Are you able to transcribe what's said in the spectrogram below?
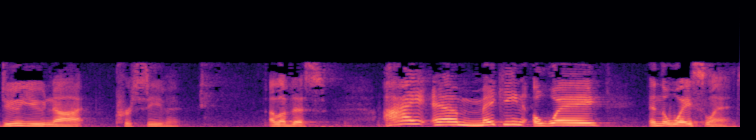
Do you not perceive it? I love this. I am making a way in the wasteland.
